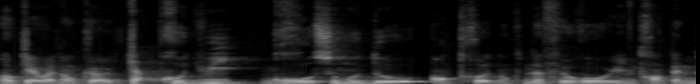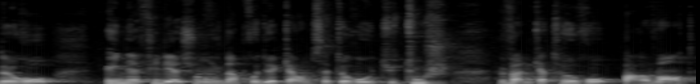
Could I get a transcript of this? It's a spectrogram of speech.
Ok, ouais, donc 4 euh, produits, grosso modo, entre donc, 9 euros et une trentaine d'euros. Une affiliation d'un produit à 47 euros, tu touches 24 euros par vente.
